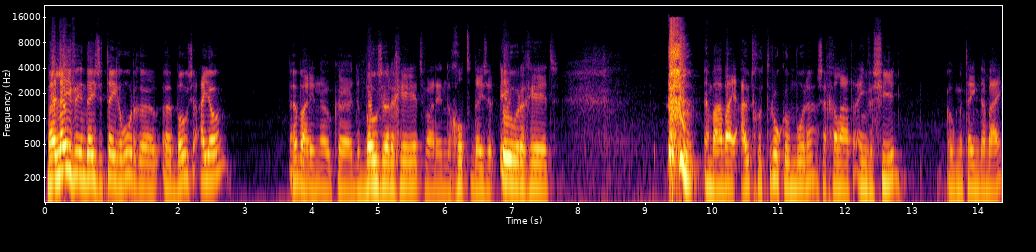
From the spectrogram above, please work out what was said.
Wij leven in deze tegenwoordige uh, boze aion. Waarin ook uh, de boze regeert, waarin de God deze eeuw regeert. en waar wij uitgetrokken worden, zegt Galaten 1 vers 4. Ook meteen daarbij.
